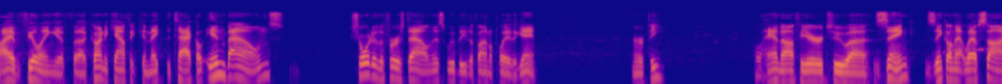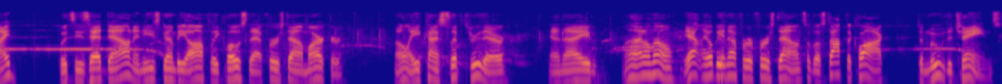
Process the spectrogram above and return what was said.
I have a feeling if uh, Kearney Catholic can make the tackle in bounds, short of the first down, this will be the final play of the game. Murphy will hand off here to uh, Zink. Zink on that left side puts his head down, and he's going to be awfully close to that first down marker. Oh, he kind of slipped through there, and I, well, I don't know. Yeah, it'll be enough for a first down, so they'll stop the clock to move the chains.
